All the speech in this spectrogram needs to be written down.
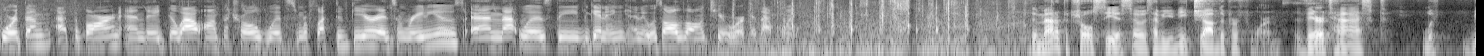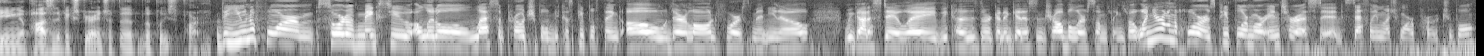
board them at the barn, and they'd go out on patrol with some reflective gear and some radios, and that was the beginning, and it was all volunteer work at that point. The Mounted Patrol CSOs have a unique job to perform. They're tasked with being a positive experience with the, the police department. The uniform sort of makes you a little less approachable because people think, oh, they're law enforcement, you know, we got to stay away because they're going to get us in trouble or something. But when you're on a horse, people are more interested. It's definitely much more approachable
